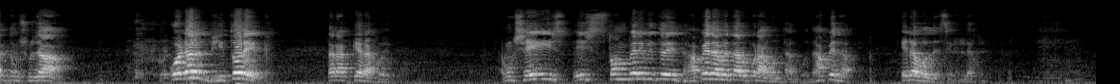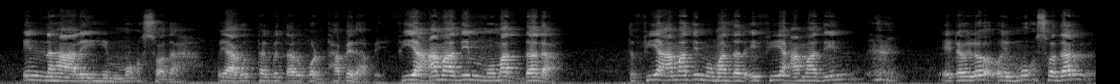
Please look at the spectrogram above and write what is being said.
একদম সোজা। ওটার ভিতরে তারা আটকে রাখা হইব এবং সেই, এই স্তম্ভের ভিতরে ধাপে ধাপে তার উপর আগুন থাকব, ধাপে ধাপে। এটা বলতেছিলেন দেখো। ইন্নাহা আলাইহিম মুসদা, ওই আগুন থাকবে তার উপর ধাপে ধাপে। ফিয়া আমাদিম মুমাদ্দাদা তো ফিয়া আমাদিন মুমাদ্দাদ, এই ফিয়া আমাদিন, এটা হলো ওই মুসদার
